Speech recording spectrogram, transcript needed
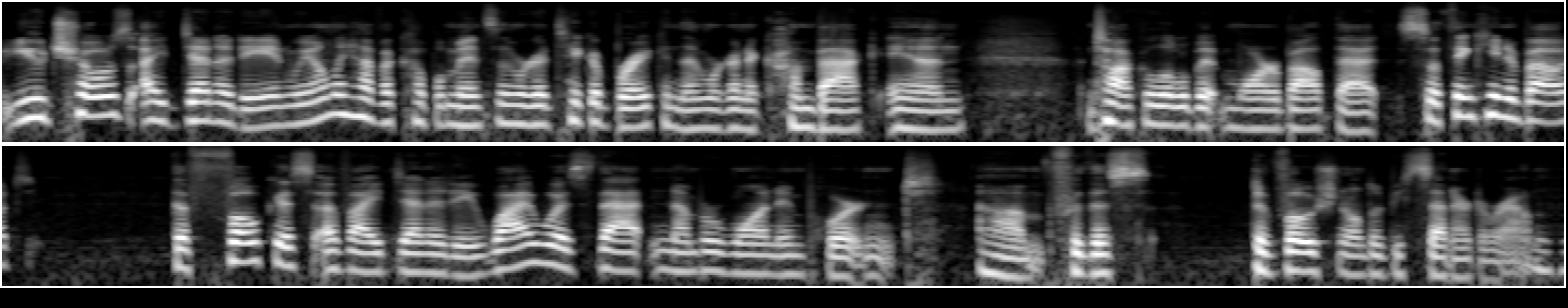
you chose identity, and we only have a couple minutes, and we're going to take a break, and then we're going to come back and talk a little bit more about that. So, thinking about the focus of identity, why was that number one important um, for this devotional to be centered around?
